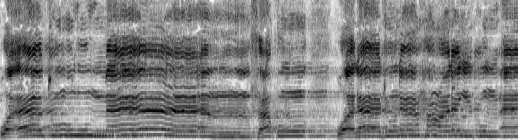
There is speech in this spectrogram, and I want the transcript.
وآتوهم ما ولا جناح عليكم أن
